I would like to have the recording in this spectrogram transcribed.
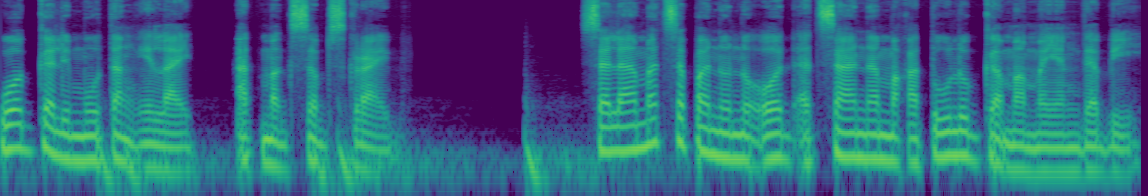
huwag kalimutang i-like at mag-subscribe. Salamat sa panonood at sana makatulog ka mamayang gabi.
